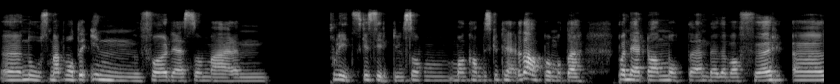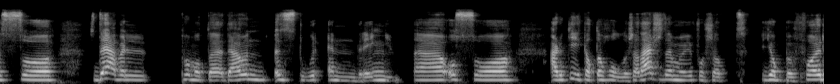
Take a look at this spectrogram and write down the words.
noe som er på en måte innenfor det som er den politiske sirkelen som man kan diskutere da, på en, måte, på en helt annen måte enn det det var før. Eh, så, så det er vel på en måte, Det er jo en, en stor endring. Uh, og så er det ikke gitt at det holder seg der, så det må vi fortsatt jobbe for.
